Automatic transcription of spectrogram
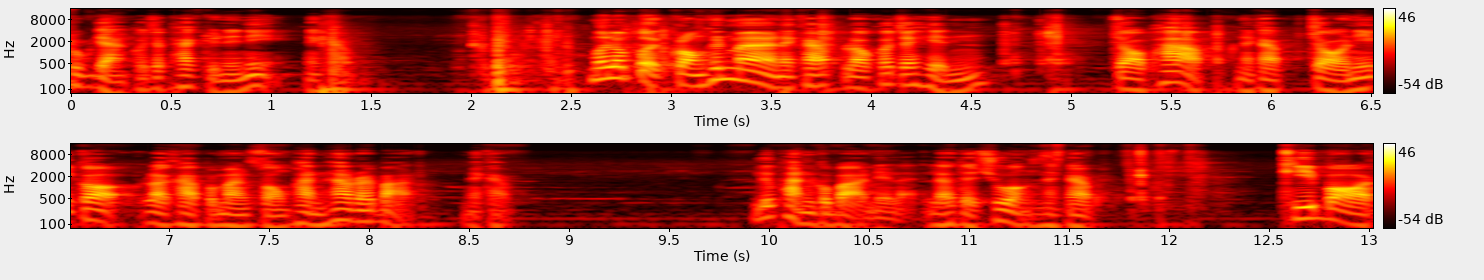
ทุกอย่างก็จะแพ็คอยู่ในนี้นะครับ เมื่อเราเปิดกล่องขึ้นมานะครับ เราก็จะเห็นจอภาพนะครับ จอนี้ก็ราคาประมาณ 2,500 บาทนะครับ หรือพันกว่าบาทเนี่ยแหละแล้วแต่ช่วงนะครับคีย์บอร์ด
